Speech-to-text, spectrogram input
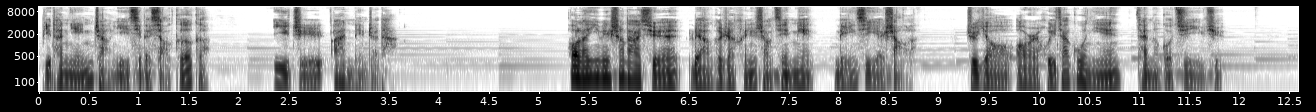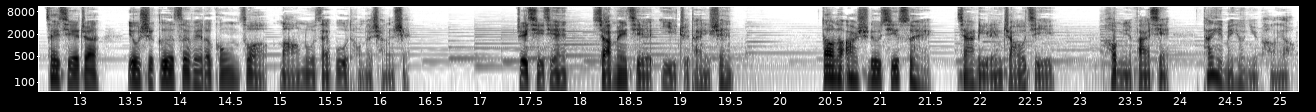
比她年长一些的小哥哥，一直暗恋着他。后来因为上大学，两个人很少见面，联系也少了，只有偶尔回家过年才能够聚一聚。再接着又是各自为了工作忙碌在不同的城市。这期间，小妹姐一直单身，到了二十六七岁，家里人着急，后面发现她也没有女朋友。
